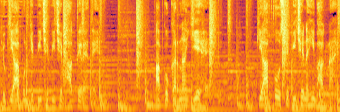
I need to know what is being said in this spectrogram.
क्योंकि आप उनके पीछे पीछे भागते रहते हैं। आपको करना यह है कि आपको उसके पीछे नहीं भागना है,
